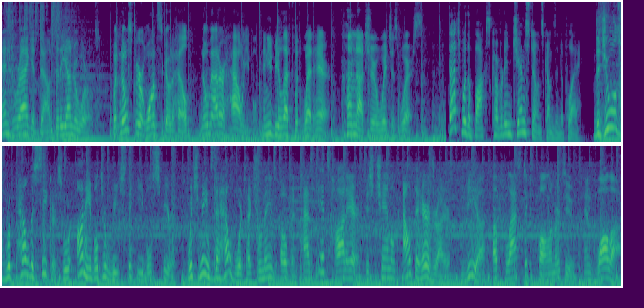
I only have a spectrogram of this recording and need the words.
and drag it down to the underworld. But no spirit wants to go to hell, no matter how evil. And you'd be left with wet hair. I'm not sure which is worse. That's where the box covered in gemstones comes into play. The jewels repel the seekers who are unable to reach the evil spirit, which means the hell vortex remains open as its hot air is channeled out the hairdryer via a plastic polymer tube. And voila,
